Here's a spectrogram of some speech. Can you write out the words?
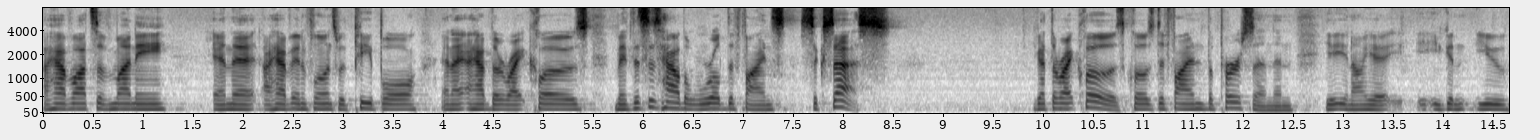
I have lots of money and that I have influence with people and I have the right clothes. I mean, this is how the world defines success. You got the right clothes. Clothes define the person, and you, you know you you can you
